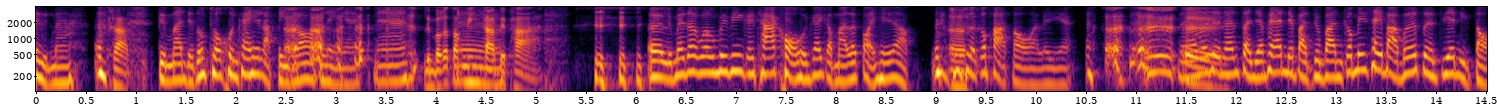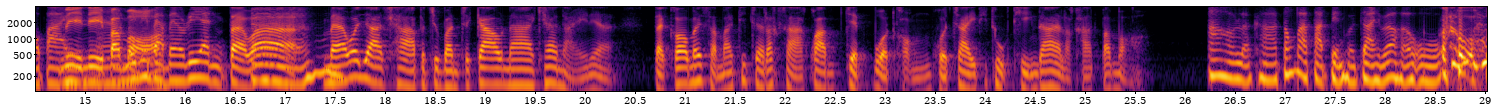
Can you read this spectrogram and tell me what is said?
ตื่นมา ครับ ตื่นมาเดี๋ยวต้องโชว์คนไข้ให้หลับไปอีกรอบอะไรเงี้ยนะหรือมันก็ต้องวิ่งเออตามไปผ่า เออหรือไม่ต้องต้องไปวิ่งกระชากคอคนไข้กลับมาแล้วต่อยให้หลับเออแล้วก็ผ่าต่ออะไรเงี้ยเอนะอเพราะฉะนั้นสัญญาแพทย์ในปัจจุบันก็ไม่ใช่บาร์เบอร์เซอร์เจียนอีกต่อไป นี่นี่ป้าหมอไม่ได้แบบเบเรียน แต่ว่าเออแม้ว่ายาชาปัจจุบันจะก้าวหน้าแค่ไหนเนี่ย แต่ก็ไม่สามารถที่จะรักษาความเจ็บปวดของหัวใจที่ถูกทิ้งได้หรอกครับป้าหมออ้าวเหรอคะ ต้องผ่าตัดเปลี่ยนหัวใจเปล่าคะโอ้โอ้โห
